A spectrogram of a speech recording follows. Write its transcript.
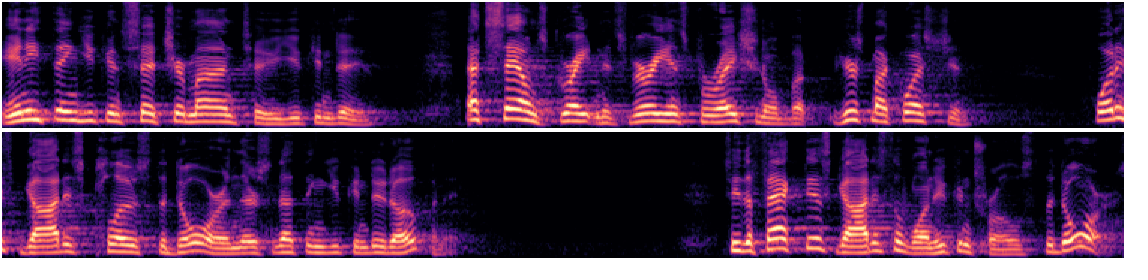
Anything you can set your mind to, you can do. That sounds great and it's very inspirational, but here's my question What if God has closed the door and there's nothing you can do to open it? See, the fact is, God is the one who controls the doors.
